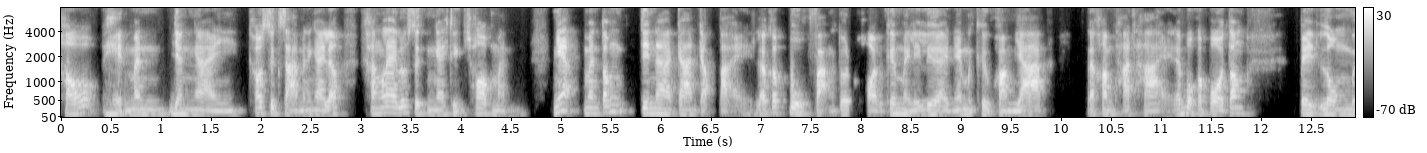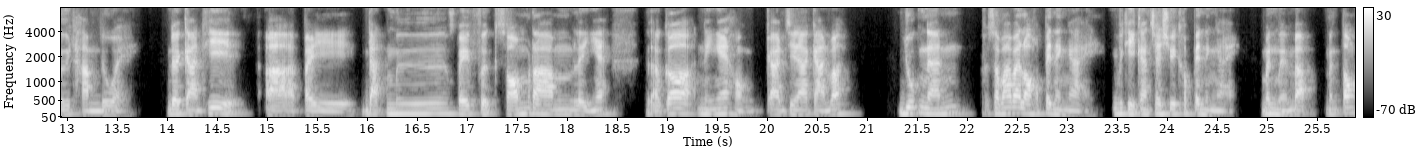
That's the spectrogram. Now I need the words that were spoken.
เขาเห็นมันยังไงเขาศึกษามันยังไง แล้วครั้งแรกรู้สึกยังไงถึงชอบมัน เนี่ยมันต้องจินตนาการกลับไป แล้วก็ปลูกฝังตัวละครขึ้นมาเรื่อยๆเนี่ยมันคือความยากและความท้าทาย แล้วบวกกับโปรต้องไปลงมือทำด้วย โดยการที่อ่าไปดัดมือไปฝึกซ้อมรำอะไรเงี้ย แล้วก็ในแง่ของการจินตนาการว่า ยุคนั้นสภาพแวดล้อมเขาเป็นยังไง วิธีการใช้ชีวิตเขาเป็นยังไง มันเหมือนแบบมันต้อง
